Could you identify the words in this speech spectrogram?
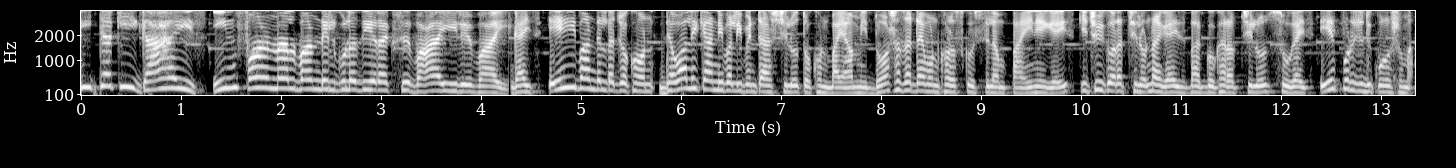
এইটা কি? গাইস ইনফার্নাল বান্ডেলগুলা দিয়ে রাখছে। ভাই রে ভাই। গাইস এই বান্ডেলটা যখন দেওয়ালি কার্নিভাল ইভেন্ট আসছিল, তখন ভাই আমি দশ হাজার ডায়মন্ড খরচ করছিলাম। পাইনি গাইস কিছুই করার ছিল না গাইস ভাগ্য খারাপ ছিল। সো গাইস এরপরে যদি কোনো সময়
